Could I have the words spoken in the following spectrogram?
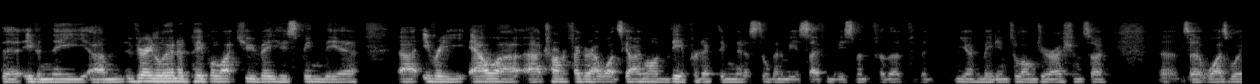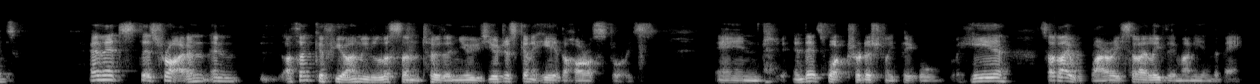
the, even the um, very learned people like QV who spend their uh, every hour uh, trying to figure out what's going on, they're predicting that it's still going to be a safe investment for the for the you know medium to long duration. So uh, uh, wise words. And that's that's right. And and I think if you only listen to the news, you're just going to hear the horror stories, and and that's what traditionally people hear. So they worry, so they leave their money in the bank.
